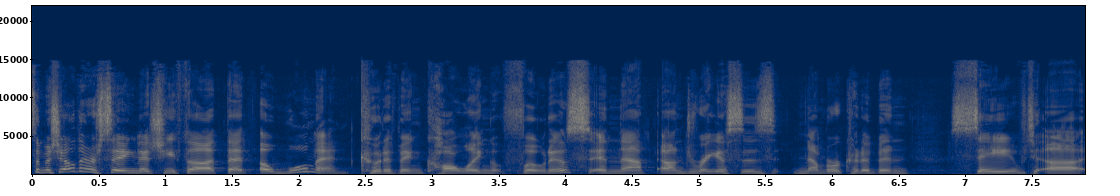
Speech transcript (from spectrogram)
So, Michelle, they're saying that she thought that a woman could have been calling Fotis and that Andreas's number could have been saved uh,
